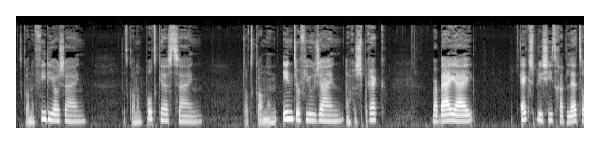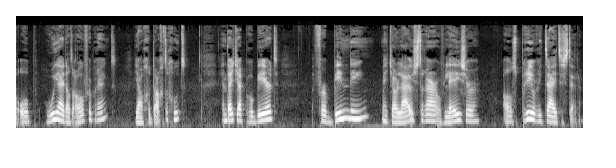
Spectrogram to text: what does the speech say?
het kan een video zijn, dat kan een podcast zijn, dat kan een interview zijn, een gesprek, waarbij jij expliciet gaat letten op hoe jij dat overbrengt, jouw gedachtegoed, en dat jij probeert verbinding met jouw luisteraar of lezer als prioriteit te stellen.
